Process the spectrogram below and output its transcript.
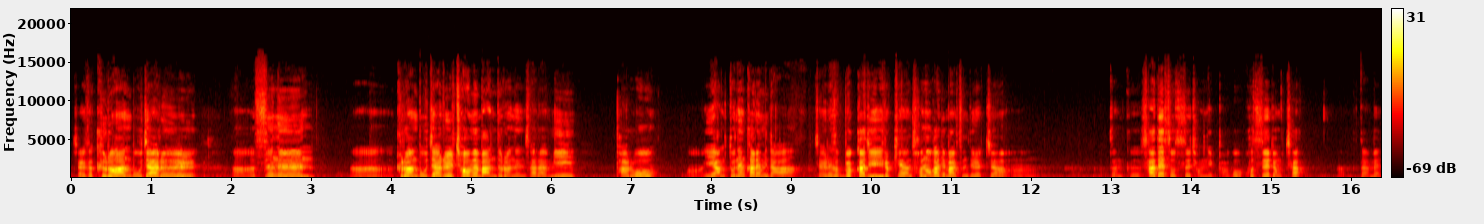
자, 그래서 그러한 모자를 어, 쓰는 어, 그러한 모자를 처음에 만들어낸 사람이 바로 어, 이 앙톤 헨카렘이다. 자, 그래서 몇 가지 이렇게 한 서너 가지 말씀드렸죠. 어, 어떤 그 4대 소스 정립하고 코스의 정착, 어, 그 다음에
